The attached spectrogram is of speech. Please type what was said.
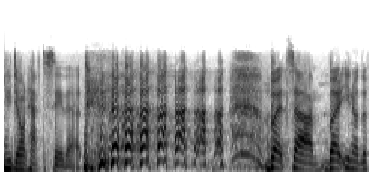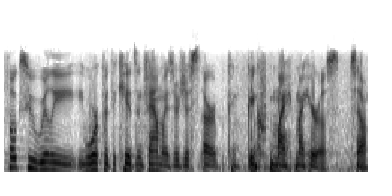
you don't have to say that. but um, but you know the folks who really work with the kids and families are just are my my heroes. So.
